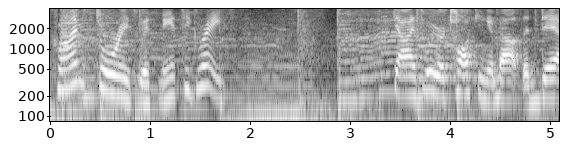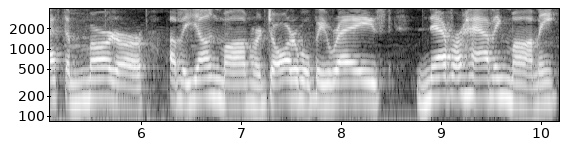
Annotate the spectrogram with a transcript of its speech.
Crime Stories with Nancy Grace. Guys, we are talking about the death, the murder of a young mom. Her daughter will be raised never having mommy,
